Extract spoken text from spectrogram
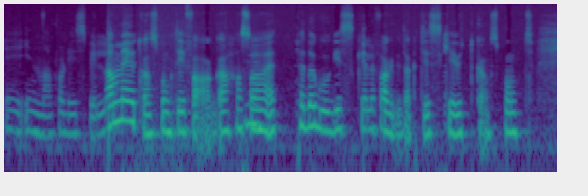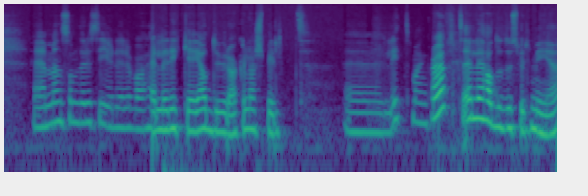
innenfor de spillene, med utgangspunkt i faga. Altså et pedagogisk eller fagdidaktisk utgangspunkt. Eh, men som dere sier, dere var heller ikke Ja, du Rakel har spilt eh, litt Minecraft, eller hadde du spilt mye?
